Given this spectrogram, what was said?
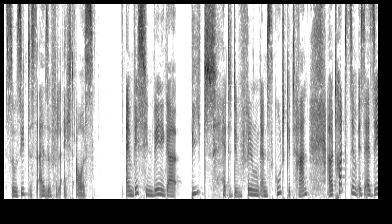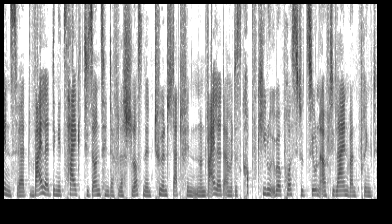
So sieht es also vielleicht aus. Ein bisschen weniger Beat hätte dem Film ganz gut getan. Aber trotzdem ist er sehenswert, weil er Dinge zeigt, die sonst hinter verschlossenen Türen stattfinden und weil er damit das Kopfkino über Prostitution auf die Leinwand bringt.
